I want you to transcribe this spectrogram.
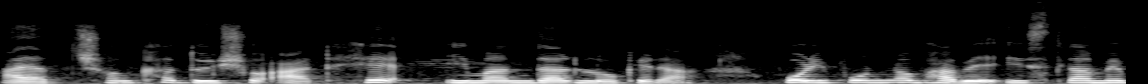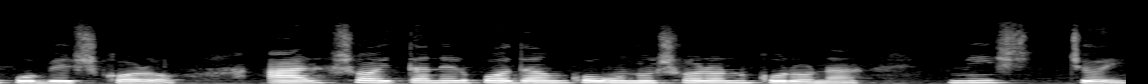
আয়াত সংখ্যা দুইশো আট। হে ইমানদার লোকেরা, পরিপূর্ণভাবে ইসলামে প্রবেশ করো। আর শয়তানের পদাঙ্ক অনুসরণ করো না। নিশ্চয়,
